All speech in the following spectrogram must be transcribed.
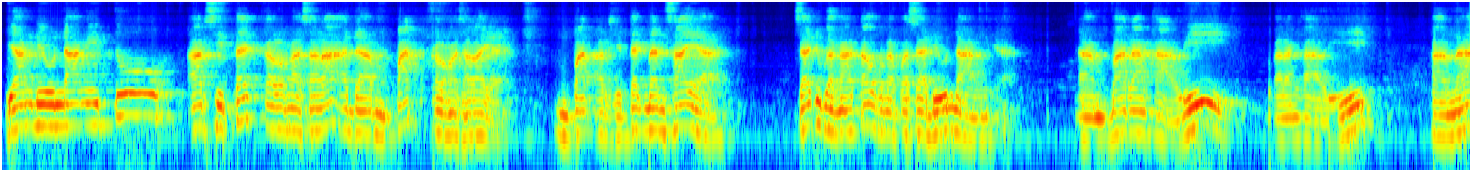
Yang diundang itu arsitek kalau nggak salah ada empat kalau nggak salah ya empat arsitek dan saya. Saya juga nggak tahu kenapa saya diundang ya. Nah, barangkali, barangkali karena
